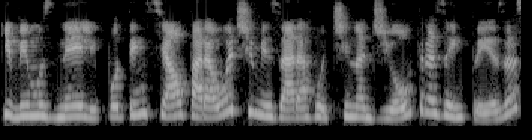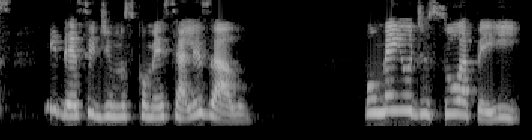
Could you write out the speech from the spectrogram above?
que vimos nele potencial para otimizar a rotina de outras empresas e decidimos comercializá-lo. Por meio de sua API,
